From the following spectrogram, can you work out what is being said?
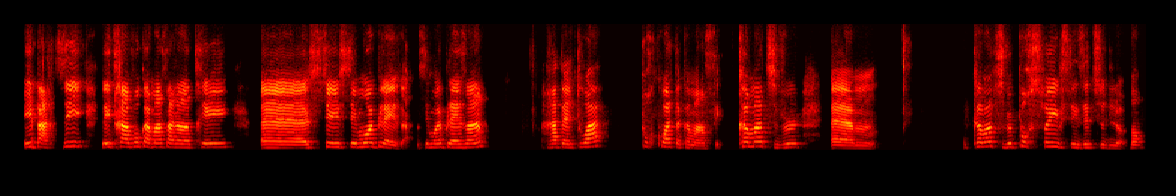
est partie, les travaux commencent à rentrer, euh, c'est moins plaisant. C'est moins plaisant. Rappelle-toi pourquoi tu as commencé? Comment tu veux euh, comment tu veux poursuivre ces études-là? Donc,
